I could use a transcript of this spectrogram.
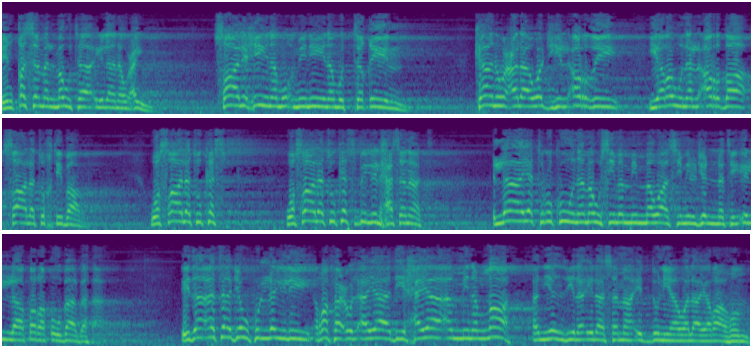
انقسم الموتى إلى نوعين. صالحين مؤمنين متقين. كانوا على وجه الأرض يرون الأرض صالة اختبار وصالة كسب وصالة كسب للحسنات. لا يتركون موسما من مواسم الجنة إلا طرقوا بابها. إذا أتى جوف الليل رفعوا الأيادي حياء من الله أن ينزل إلى سماء الدنيا ولا يراهم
